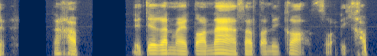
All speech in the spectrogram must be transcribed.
จนะครับ เดี๋ยวเจอกันใหม่ตอนหน้าสำหรับตอนนี้ก็สวัสดีครับ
